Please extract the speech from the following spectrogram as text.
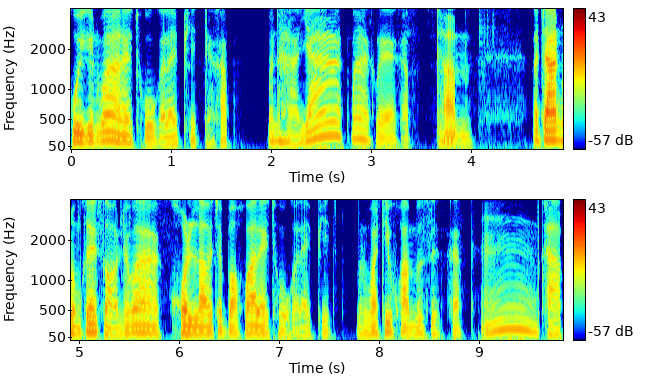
คุยกันว่าอะไรถูกอะไรผิดนะครับ มันหายากมากเลยอะครับ ครับ อืมอาจารย์ผมเคยสอนไว้ว่าคนเราจะบอกว่าอะไรถูกอะไรผิด มันวัดที่ความรู้สึกครับ อืมครับ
